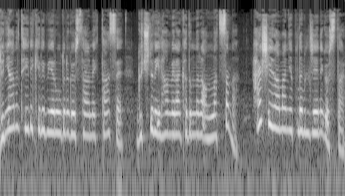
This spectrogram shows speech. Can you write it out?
Dünyanın tehlikeli bir yer olduğunu göstermektense güçlü ve ilham veren kadınları anlatsana. Her şeye rağmen yapılabileceğini göster.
